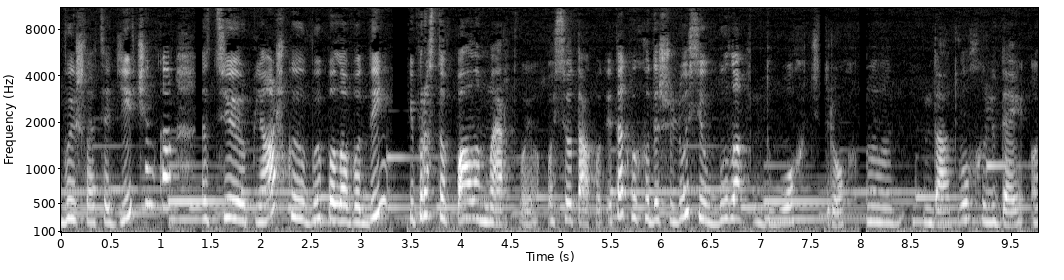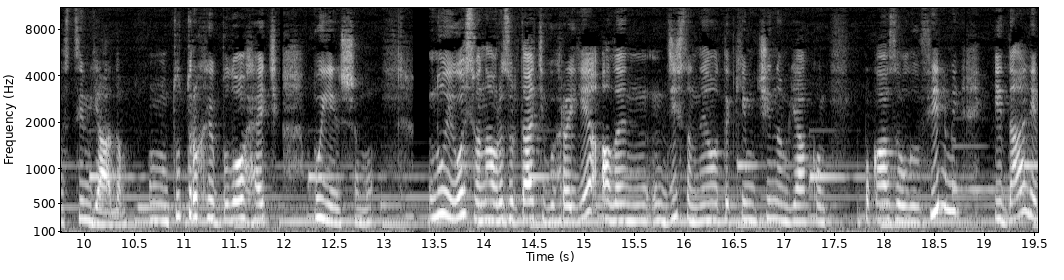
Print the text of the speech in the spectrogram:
вийшла ця дівчинка цією пляшкою, випила води і просто впала мертвою. Ось отак. От і так виходить, що Люсі вбила двох чи трьох да, двох людей ось цим ядом. Тут трохи було геть по-іншому. Ну і ось вона в результаті виграє, але дійсно не таким чином, як показували у фільмі. І далі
